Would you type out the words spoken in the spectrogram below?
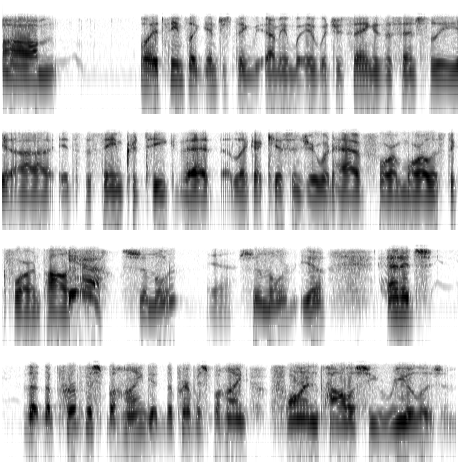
Um, Well, it seems like interesting. I mean, wh- what you're saying is essentially uh, it's the same critique that like a Kissinger would have for a moralistic foreign policy. yeah, similar. Yeah. similar yeah and it's the the purpose behind it the purpose behind foreign policy realism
